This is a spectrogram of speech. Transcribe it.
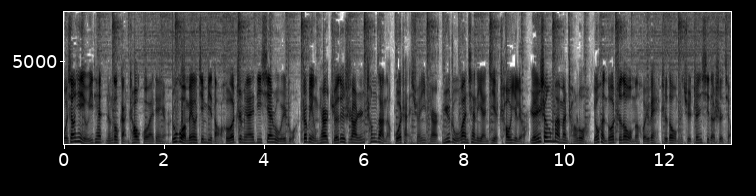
我相信有一天能够赶超国外电影。如果没有《禁闭岛》和《致命 ID》先入为主，这部影片绝对是让人称赞的国产悬疑片。女主万茜的演技超一流。人生漫漫长路，有很多值得我们回味、值得我们去珍惜的事情。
